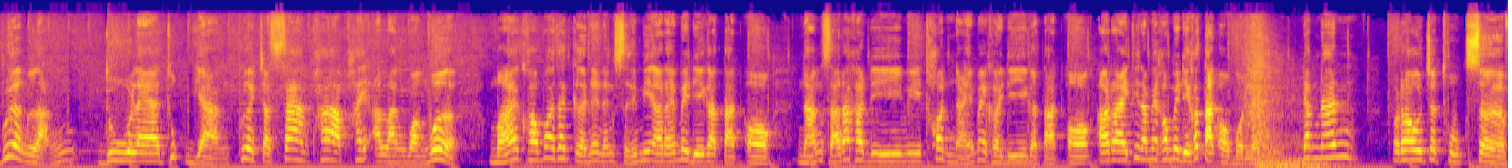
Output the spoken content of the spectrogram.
เบื้องหลังดูแลทุกอย่างเพื่อจะสร้างภาพให้อลังวังเวอร์ หมายความว่าถ้าเกิดในหนังสือมีอะไรไม่ดีก็ตัดออก หนังสารคดีมีท่อนไหนไม่ค่อยดีก็ตัดออก อะไรที่ทำให้เขาไม่ดีเขาตัดออกหมดเลย ดังนั้นเราจะถูกเสิร์ฟ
